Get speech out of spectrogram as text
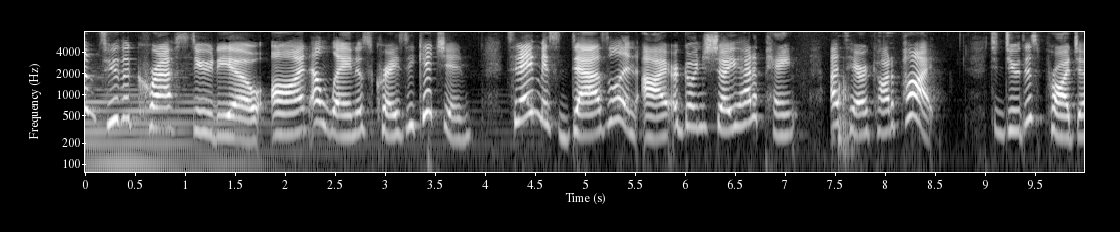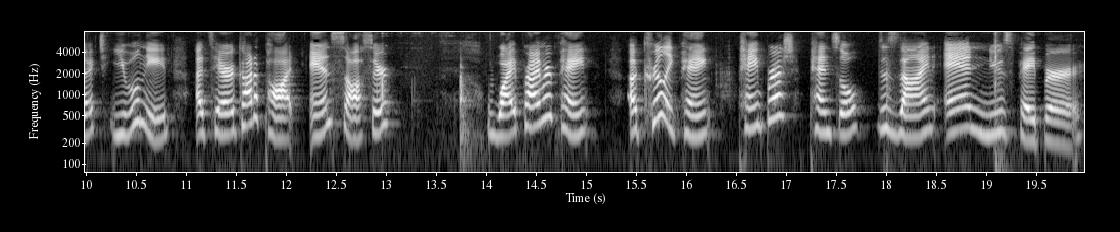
Welcome to the craft studio on Elena's Crazy Kitchen. Today, Miss Dazzle and I are going to show you how to paint a terracotta pot. To do this project, you will need a terracotta pot and saucer, white primer paint, acrylic paint, paintbrush, pencil, design, and newspaper.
